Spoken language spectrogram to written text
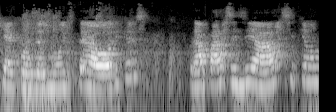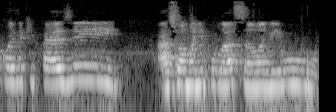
que é coisas muito teóricas, para a parte de arte, que é uma coisa que pede a sua manipulação ali o,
